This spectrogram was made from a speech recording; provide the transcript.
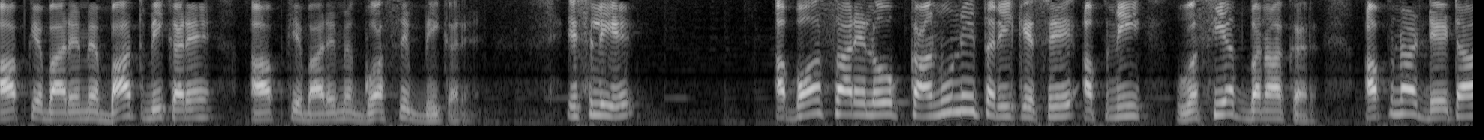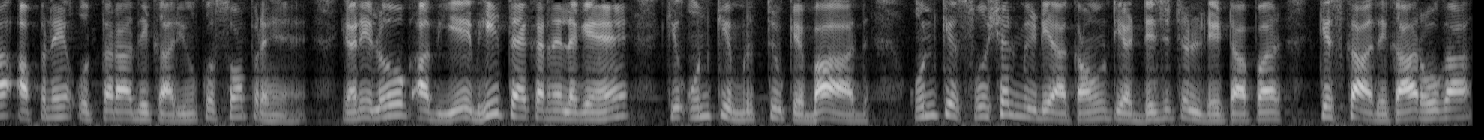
आपके बारे में बात भी करें, आपके बारे में गॉसिप भी करें। इसलिए अब बहुत सारे लोग कानूनी तरीके से अपनी वसीयत बनाकर अपना डेटा अपने उत्तराधिकारियों को सौंप रहे हैं। यानी लोग अब यह भी तय करने लगे हैं कि उनकी मृत्यु के बाद उनके सोशल मीडिया अकाउंट या डिजिटल डेटा पर किसका अधिकार होगा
